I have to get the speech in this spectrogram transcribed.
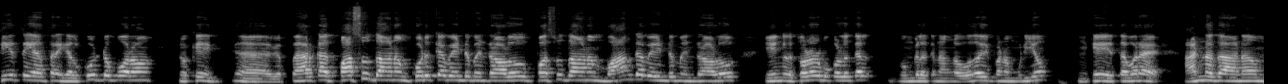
தீர்த்த யாத்திரைகள் கூட்டு போறோம். ஓகே யாருக்காவது பசு தானம் கொடுக்க வேண்டும் என்றாலோ பசு தானம் வாங்க வேண்டும் என்றாலோ எங்களை தொடர்பு கொள்ளுங்கள். உங்களுக்கு நாங்க உதவி பண்ண முடியும். ஓகே தவிர அன்னதானம்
